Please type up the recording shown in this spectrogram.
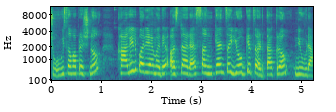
चोवीसावा प्रश्न खालील पर्यायामध्ये असणाऱ्या संख्यांचा योग्य चढता क्रम निवडा.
